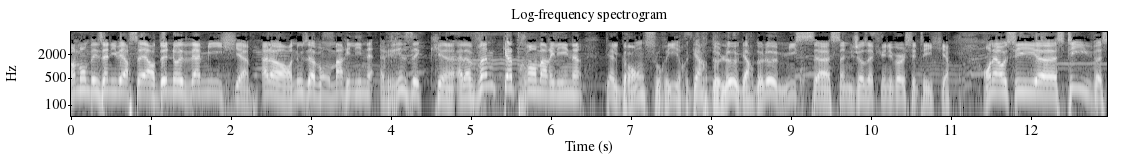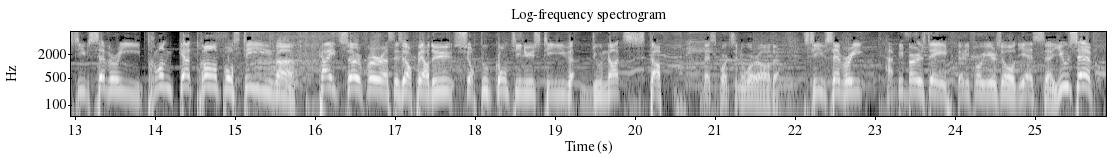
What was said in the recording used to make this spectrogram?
Dans le monde des anniversaires de nos amis. Alors, nous avons Marilyn Rizek. Elle a 24 ans, Marilyn. Quel grand sourire. Garde-le, garde-le, Miss St. Joseph University. On a aussi euh, Steve, Steve Severy. 34 ans pour Steve. Kite surfer à ses heures perdues. Surtout continue, Steve. Do not stop. Best sports in the world. Steve Severy. Happy birthday. 34 years old. Yes. Youssef.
